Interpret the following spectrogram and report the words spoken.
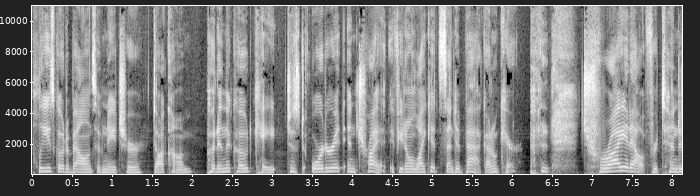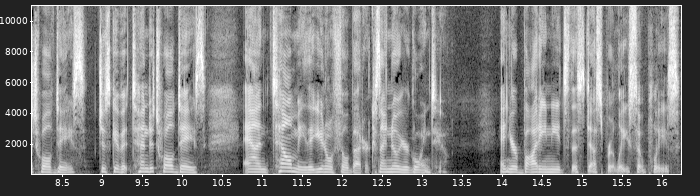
Please go to balanceofnature.com, put in the code Kate, just order it and try it. If you don't like it, send it back. I don't care. try it out for 10 to 12 days. Just give it 10 to 12 days and tell me that you don't feel better because I know you're going to and your body needs this desperately. So please.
